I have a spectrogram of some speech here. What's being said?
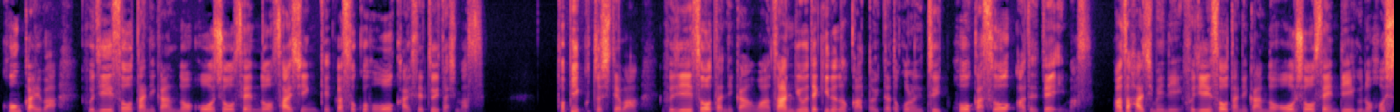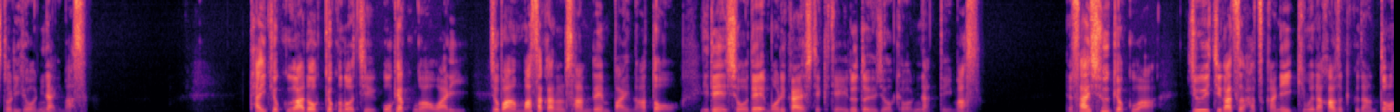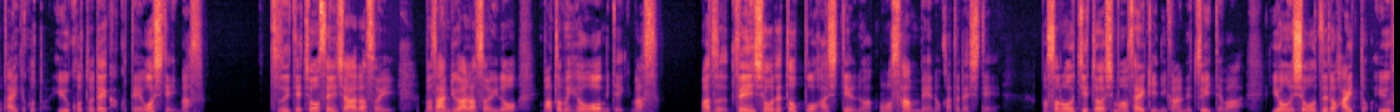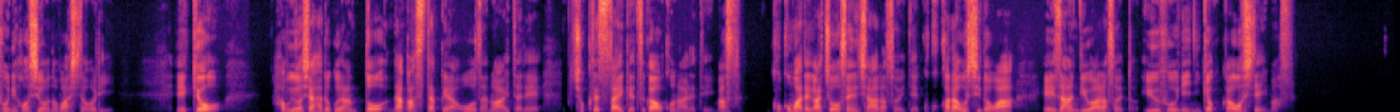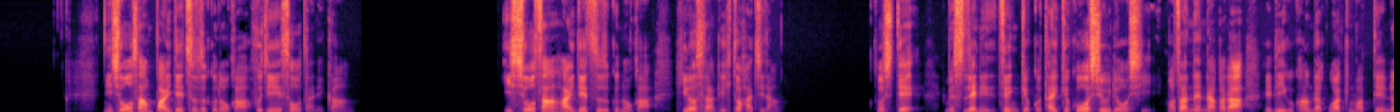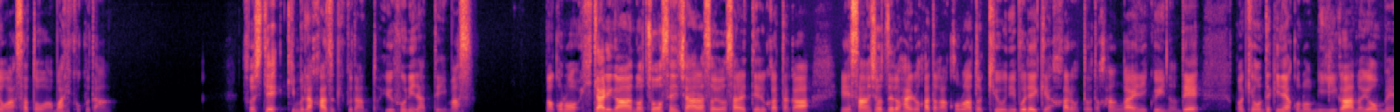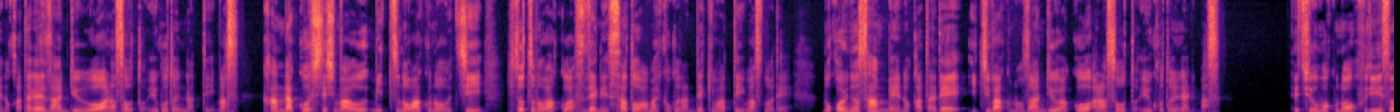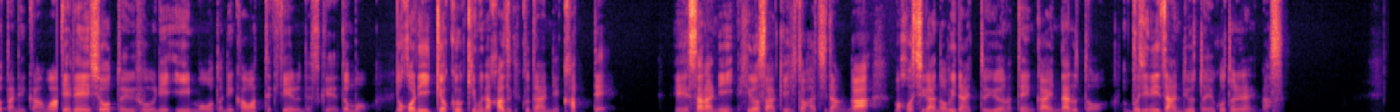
今回は藤井聡太二冠の王将戦の最新結果速報を解説いたします。トピックとしては、藤井聡太二冠は残留できるのかといったところについてフォーカスを当てています。まずはじめに藤井聡太二冠の王将戦リーグの星取り表になります。対局が6局のうち5局が終わり、序盤まさかの3連敗の後、2連勝で盛り返してきているという状況になっています。最終局は11月20日に木村和樹九段との対局ということで確定をしています。続いて挑戦者争い、まあ、残留争いのまとめ表を見ていきます。まず、全勝でトップを走っているのはこの3名の方でして、まあ、そのうち豊島正幸二冠については4勝0敗というふうに星を伸ばしており、え今日、羽生善治九段と長瀬拓也王座の間で直接対決が行われています。ここまでが挑戦者争いで、ここから後ろは残留争いというふうに二極化をしています。2勝3敗で続くのが藤井聡太二冠。1勝3敗で続くのが広瀬明人八段。そして、すでに全局対局を終了し、まあ、残念ながらリーグ陥落が決まっているのが佐藤天彦九段。そして木村和樹九段というふうになっています。まあ、この左側の挑戦者争いをされている方が、3勝0敗の方がこの後急にブレーキがかかるということは考えにくいので、まあ、基本的にはこの右側の4名の方で残留を争うということになっています。陥落してしまう3つの枠のうち、1つの枠はすでに佐藤天彦九段で決まっていますので、残りの3名の方で1枠の残留枠を争うということになります。で注目の藤井聡太二冠は連勝というふうにいいモードに変わってきているんですけれども、残り1局木村和樹九段に勝って、えー、さらに広瀬明人八段が、まあ、星が伸びないというような展開になると、無事に残留ということになります。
